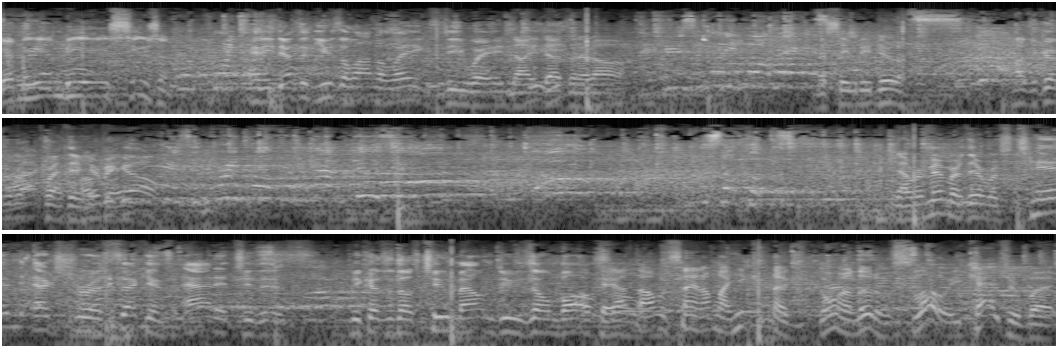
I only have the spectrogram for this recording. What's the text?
in the NBA season. And he doesn't use a lot of legs, D-Wade. No, he doesn't at all. Let's see what he do. That's a good rack right there. Here we go. Now remember, there was 10 extra seconds added to this because of those two Mountain Dew zone balls. Okay, I, So, I was saying, I'm like, he kind of going a little slow. He casual, but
